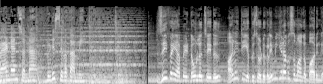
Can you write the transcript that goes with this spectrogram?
வேண்டான்னு சொன்னா விடு சிவகாமி. ஜி ஃபைவ் ஆப்பை டவுன்லோட் செய்து அனைத்து எபிசோடுகளையும் இலவசமாக பாருங்க.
